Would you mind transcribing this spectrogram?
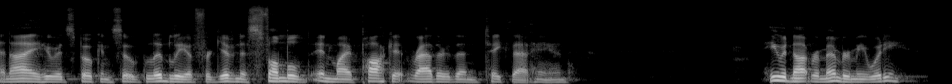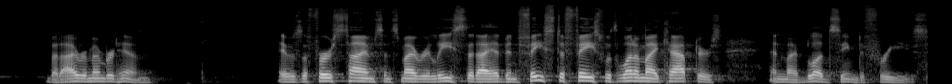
and I, who had spoken so glibly of forgiveness, fumbled in my pocket rather than take that hand. He would not remember me, would he? But I remembered him. It was the first time since my release that I had been face to face with one of my captors, and my blood seemed to freeze.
